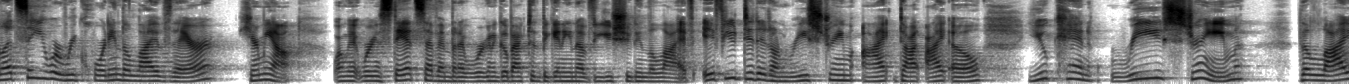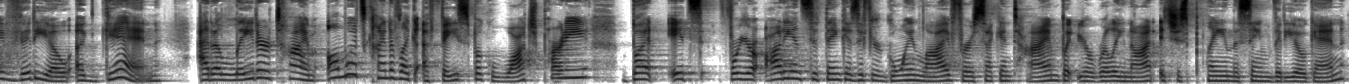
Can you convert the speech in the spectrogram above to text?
let's say you were recording the live there. Hear me out. We're going to stay at seven, but we're going to go back to the beginning of you shooting the live. If you did it on restream.io, you can restream the live video again at a later time, almost kind of like a Facebook watch party, but it's for your audience to think as if you're going live for a second time, but you're really not. It's just playing the same video again.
